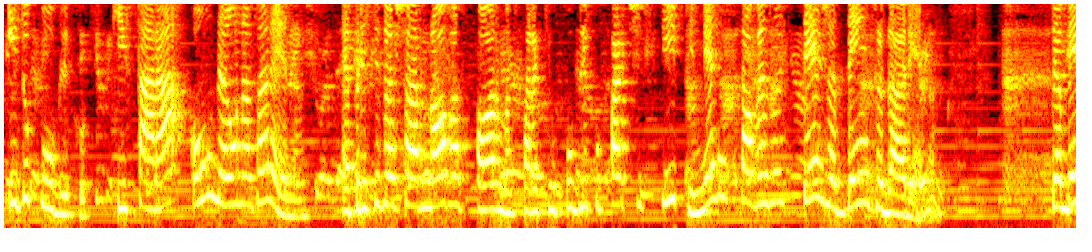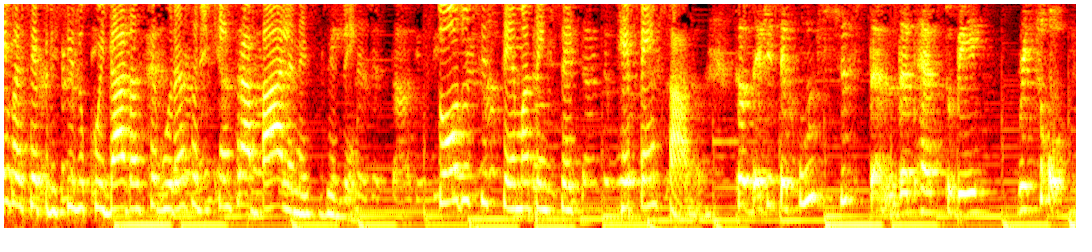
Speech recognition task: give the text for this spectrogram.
e do público, que estará ou não nas arenas. É preciso achar novas formas para que o público participe, mesmo que talvez não esteja dentro da arena. Também vai ser preciso cuidar da segurança de quem trabalha nesses eventos. Todo o sistema tem que ser repensado. So there is a whole system that has to be resolved.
